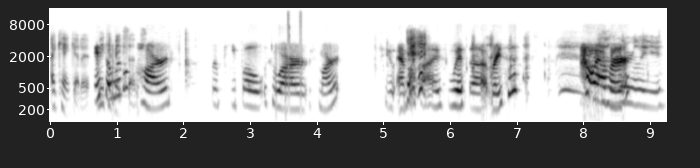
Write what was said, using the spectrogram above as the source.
I can't get it. it's Make a it make little sense. hard for people who are smart to empathize with uh, racists. However- literally.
